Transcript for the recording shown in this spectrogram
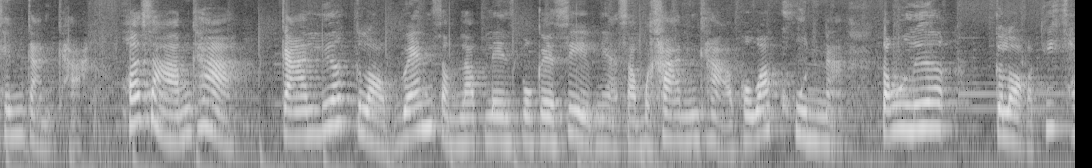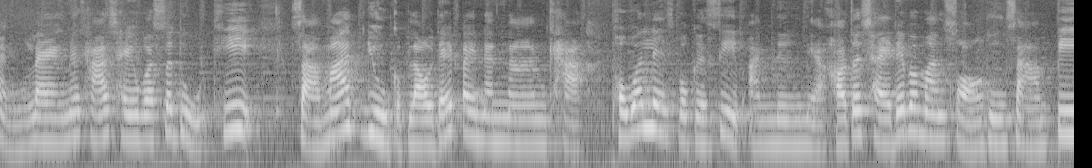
เช่นกันค่ะ ข้อ 3 ค่ะการเลือกกรอบแว่นสำหรับเลนส์โปรเกรสซีฟเนี่ยสำคัญค่ะ เพราะว่าคุณน่ะต้องเลือก กรอบที่แข็งแรงนะคะ ใช้วัสดุที่สามารถอยู่กับเราได้ไปนานๆค่ะ เพราะว่าเลนส์โปรเกรสซีฟอันนึงเนี่ยเขาจะใช้ได้ประมาณ 2-3 ปี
